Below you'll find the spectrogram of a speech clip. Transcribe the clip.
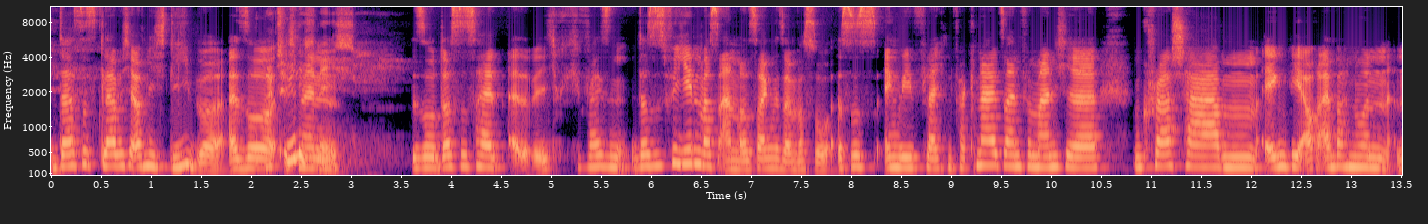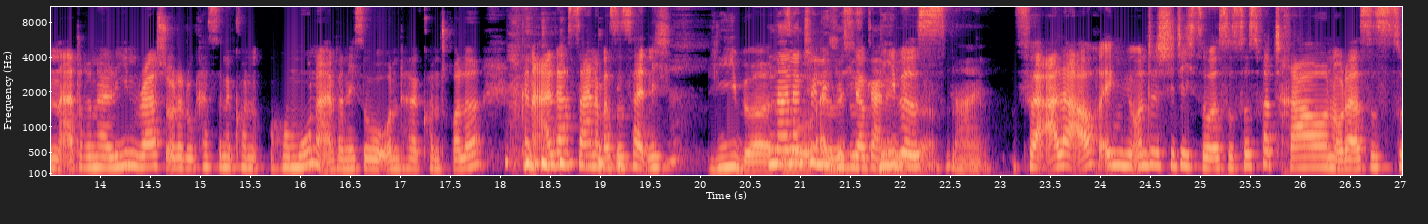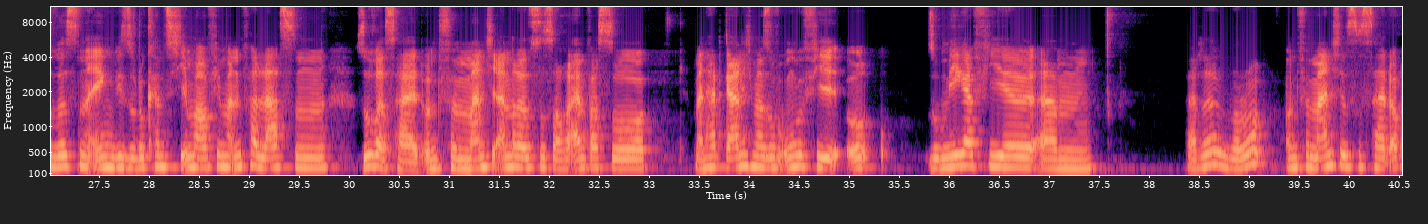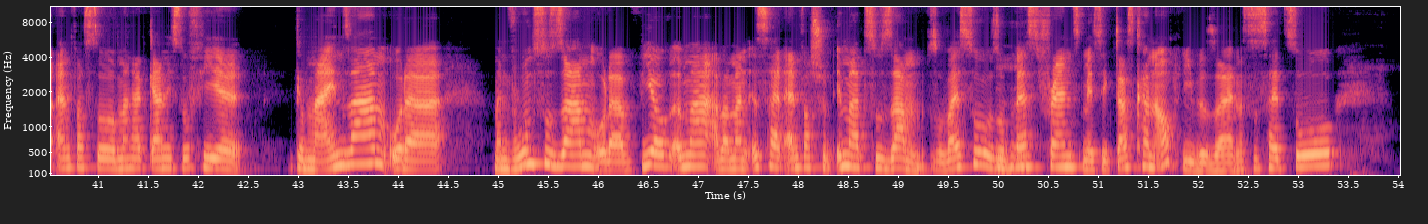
das ist, glaube ich, auch nicht Liebe. Also, Natürlich ich meine, nicht so, das ist halt, äh, ich, ich weiß nicht, das ist für jeden was anderes, sagen wir es einfach so. Es ist irgendwie vielleicht ein Verknalltsein für manche, ein Crush haben, irgendwie auch einfach nur ein, ein Adrenalin-Rush oder du hast deine Kon Hormone einfach nicht so unter Kontrolle. Es kann all das sein, aber es ist halt nicht Liebe. Nein, so. natürlich also ich glaube, Liebe ist Nein. für alle auch irgendwie unterschiedlich. So ist es das Vertrauen oder ist es zu wissen, irgendwie so, du kannst dich immer auf jemanden verlassen. Sowas halt. Und für manch andere ist es auch einfach so, man hat gar nicht mal so ungefähr so mega viel, ähm, warte, und für manche ist es halt auch einfach so, man hat gar nicht so viel gemeinsam oder man wohnt zusammen oder wie auch immer, aber man ist halt einfach schon immer zusammen. So, weißt du, so mhm. Best Friends mäßig. Das kann auch Liebe sein. Das ist halt so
